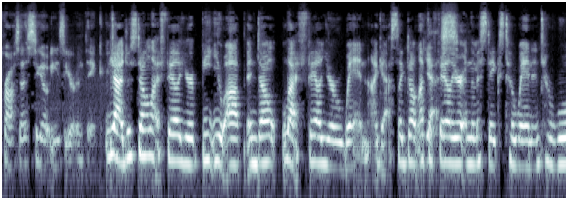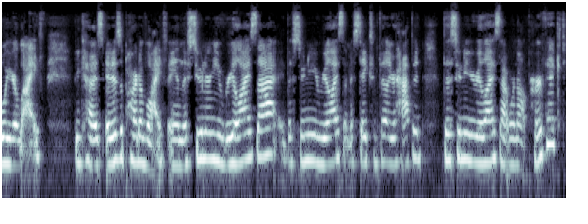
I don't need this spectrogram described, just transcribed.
process to go easier, I think. Yeah, just don't let failure beat you up and don't let failure win, I guess. Like, don't let yes. the failure and the mistakes to win and to rule your life because it is a part of life. And the sooner you realize that, the sooner you realize that mistakes and failure happen, the sooner you realize that we're not perfect,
